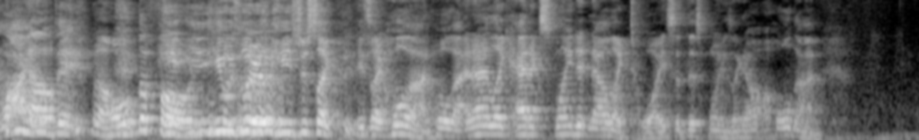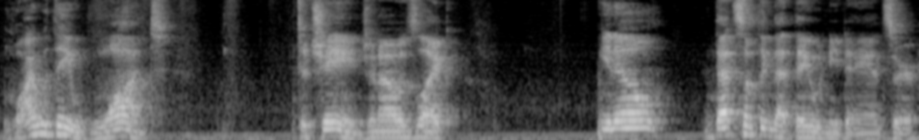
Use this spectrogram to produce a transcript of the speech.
Why No, would they no, hold the phone. He, he- he was literally, he's just like, he's like, hold on, hold on, and I like had explained it now like twice at this point. He's like, oh, hold on. Why would they want to change? And I was like, you know, that's something that they would need to answer.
